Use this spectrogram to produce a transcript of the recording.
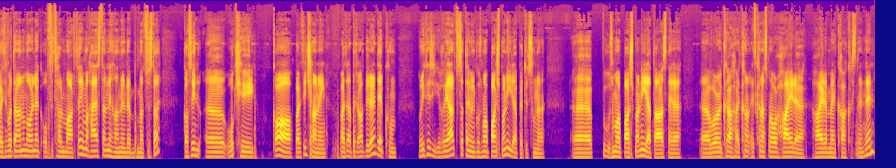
բայց եթե անում օրինակ օֆիցիալ մարդը, հիմա Հայաստանն է հանել բացուս տար, կասին օքեյ, կա, բայց ինչ անենք, բայց աբերան դեպքում որ ինքս ռեալ ցուցակն եմ ուզում պաշտպանի իր պետությունը, ուզում պաշտպանի իր տարածները, որ այդքան այդքան ասում որ հայերը, հայերը մեր քաղաքացիներն են,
